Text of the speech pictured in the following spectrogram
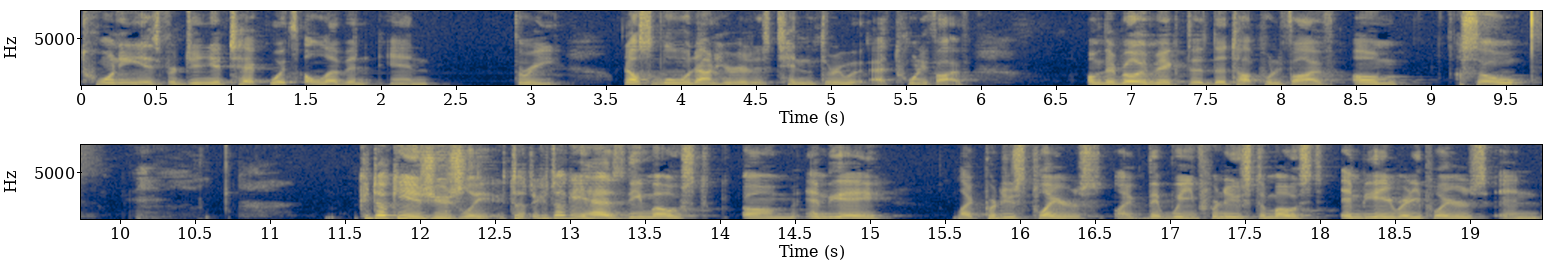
20 is Virginia Tech with 11 and 3. And also Louisville down here is 10 and 3 at 25. Um, they really make the, the top 25. Um, so Kentucky is usually Kentucky has the most um, NBA like produced players. Like that we've produced the most NBA ready players and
